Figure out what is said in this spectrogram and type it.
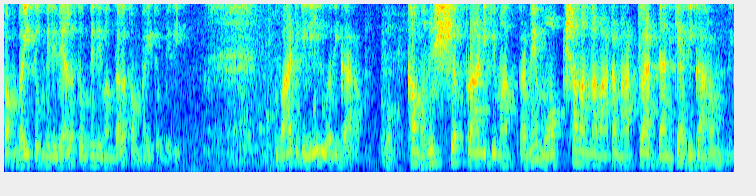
తొంభై తొమ్మిది వేల తొమ్మిది వందల తొంభై తొమ్మిది. వాటికి లేదు అధికారం. ఒక్క మనుష్య ప్రాణికి మాత్రమే మోక్షం అన్న మాట మాట్లాడడానికి అధికారం ఉంది.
